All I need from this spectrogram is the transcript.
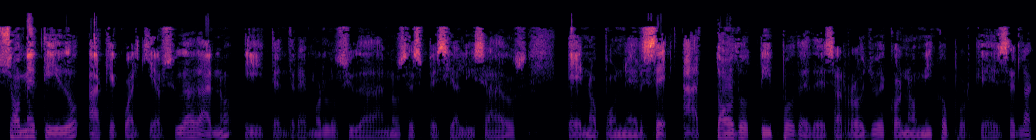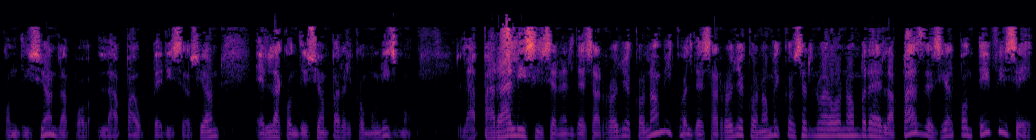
Sometido a que cualquier ciudadano, y tendremos los ciudadanos especializados en oponerse a todo tipo de desarrollo económico, porque esa es la condición, la, pauperización es la condición para el comunismo. La parálisis en el desarrollo económico, el desarrollo económico es el nuevo nombre de la paz, decía el pontífice.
